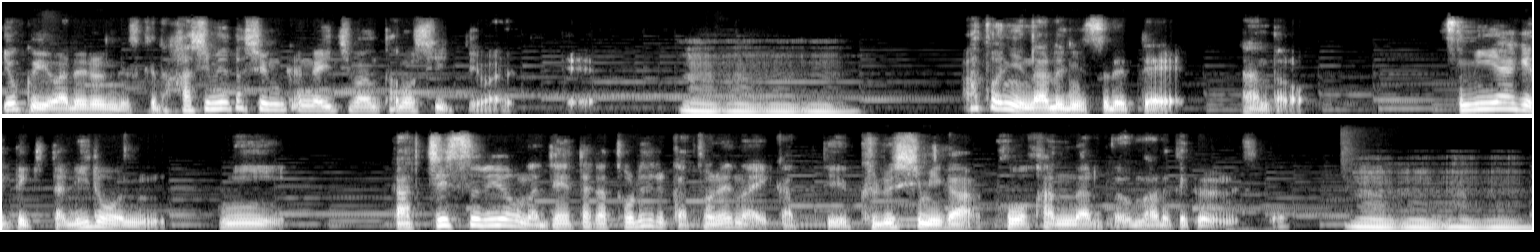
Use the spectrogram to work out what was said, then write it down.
う、よく言われるんですけど、始めた瞬間が一番楽しいって言われてて、うんうんうん後になるにつれて、なんだろう、積み上げてきた理論に合致するようなデータが取れるか取れないかっていう苦しみが後半になると生まれてくるんですよ。うん。うんうんうん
